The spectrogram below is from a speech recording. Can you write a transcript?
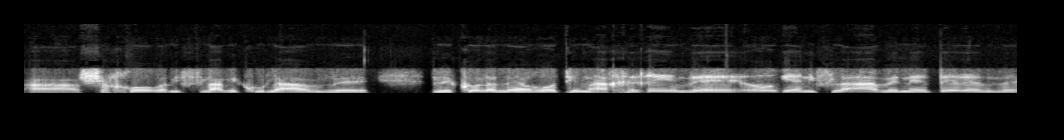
השחור הנפלא מכולם, ו... וכל הנערות עם האחרים, ואורגיה נפלאה ונהדרת, ו...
